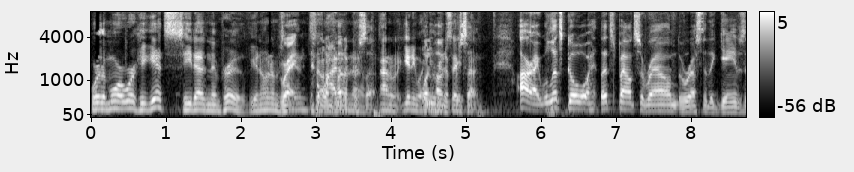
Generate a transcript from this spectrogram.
where the more work he gets, he doesn't improve. You know what I'm Right. saying? So I don't know. 100%. I don't know. Anyway, you were going to say something. All right, well, let's go. Let's bounce around the rest of the games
